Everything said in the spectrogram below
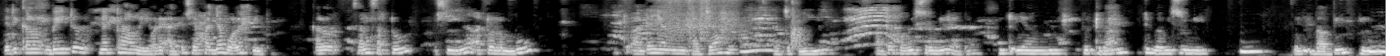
jadi kalau B itu netral ya boleh aja siapa aja boleh gitu. Kalau salah satu singa atau lembu itu ada yang gajah gajah ini. Ada bawi serungi ada. Untuk yang tuduhan itu bawi serungi jadi babi gitu.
